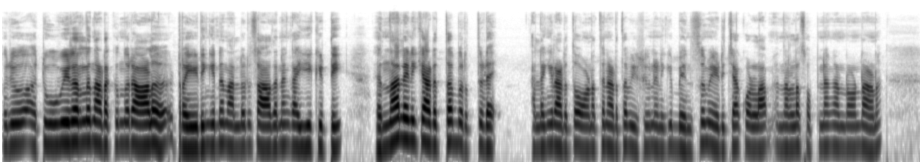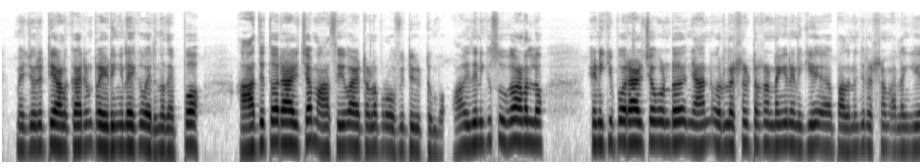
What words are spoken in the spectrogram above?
ഒരു ടൂ വീലറിൽ നടക്കുന്ന ഒരാൾ ട്രേഡിങ്ങിന്റെ നല്ലൊരു സാധനം കയ്യിൽ കിട്ടി. എന്നാൽ എനിക്ക് അടുത്ത ബർത്ത്ഡേ അല്ലെങ്കിൽ അടുത്ത ഓണത്തിന് അടുത്ത വിഷുവിന് എനിക്ക് ബെൻസ് മേടിച്ചാൽ കൊള്ളാം എന്നുള്ള സ്വപ്നം കണ്ടുകൊണ്ടാണ് മെജോറിറ്റി ആൾക്കാരും ട്രേഡിങ്ങിലേക്ക് വരുന്നത്. എപ്പോൾ ആദ്യത്തെ ഒരാഴ്ച മാസീവായിട്ടുള്ള പ്രോഫിറ്റ് കിട്ടുമ്പോൾ ആ ഇതെനിക്ക് സുഖമാണല്ലോ എനിക്കിപ്പോൾ ഒരാഴ്ച കൊണ്ട് ഞാൻ ഒരു ലക്ഷം ഇട്ടിട്ടുണ്ടെങ്കിൽ എനിക്ക് പതിനഞ്ച് ലക്ഷം അല്ലെങ്കിൽ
